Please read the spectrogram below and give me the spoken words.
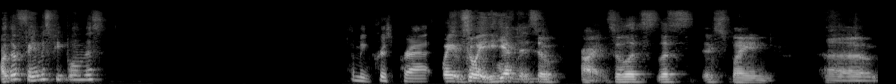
are there famous people in this? I mean, Chris Pratt. Wait, so wait, you have to. So all right, so let's let's explain. Um,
